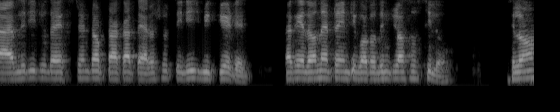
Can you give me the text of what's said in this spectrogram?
liability to the extent of টাকা তেরোশো তিরিশ be created. তাকে এ ধরনের একটা এন্ট্রি গতদিন ক্লাসও ছিল। ছিল না?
